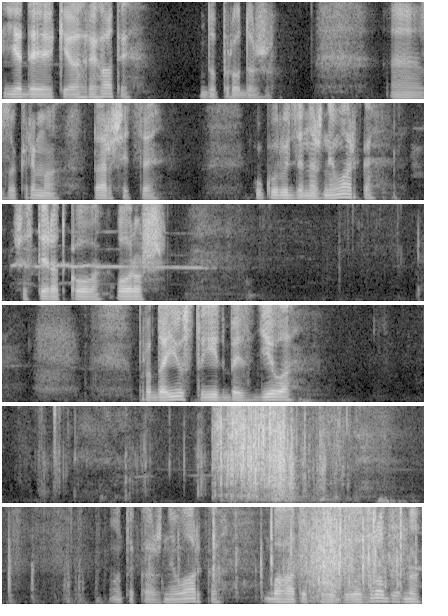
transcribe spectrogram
Є деякі агрегати до продажу. Е, Зокрема, перший це кукурудзяна жниварка шестирадкова, орош. Продаю, стоїть без діла. Отака жниварка. Багато чого було зроблено.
